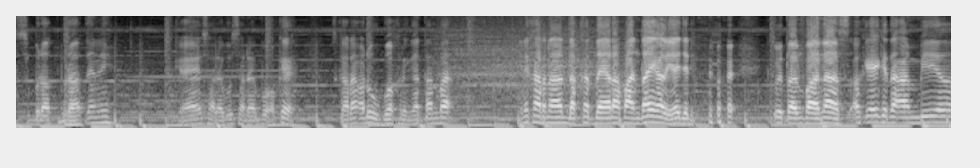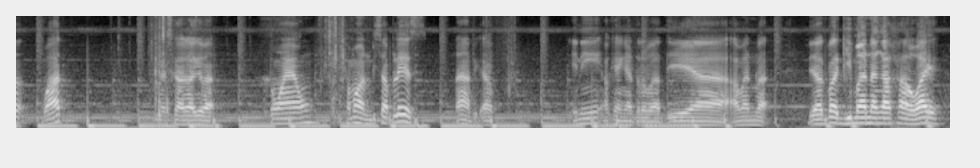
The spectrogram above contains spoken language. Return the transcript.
seberat-beratnya nih. Oke, seribu seribu. Oke, sekarang aduh gua keringatan, Pak. Ini karena dekat daerah pantai kali ya, jadi ikutan panas. Oke, kita ambil what? Oke, sekali lagi, Pak. Wow. Come on, bisa please. Nah, pick up. Ini oke nggak terbuat. Iya, aman, Pak. Lihat Pak gimana nggak kawai.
